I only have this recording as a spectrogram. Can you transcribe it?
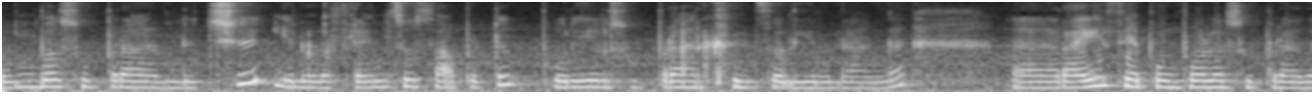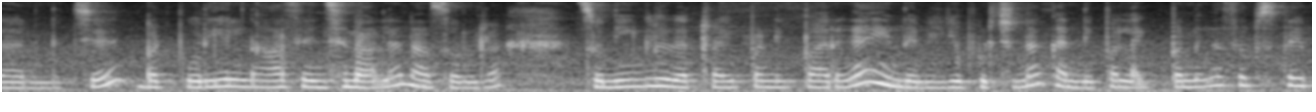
ரொம்ப சூப்பராக இருந்துச்சு. என்னோடய ஃப்ரெண்ட்ஸும் சாப்பிட்டு பொரியல் சூப்பராக இருக்குன்னு சொல்லியிருந்தாங்க. ரைஸ் எப்பவும் போல் சூப்பராக தான் இருந்துச்சு. பட் பொரியல் நான் செஞ்சனால நான் சொல்கிறேன் ஸோ நீங்களும் இதை ட்ரை பண்ணி பாருங்கள் இந்த வீடியோ பிடிச்சுன்னா கண்டிப்பாக லைக் பண்ணுங்கள் சப்ஸ்கிரைப்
